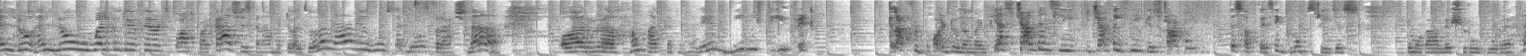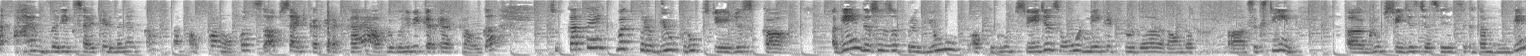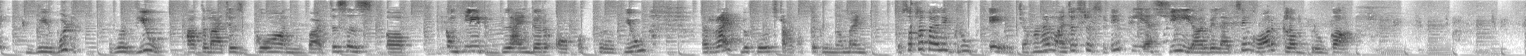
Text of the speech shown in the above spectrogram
Hello hello welcome to your favourite spot podcast जिसका नाम है ट्वेल्थ होगा नाम योर होस्ट है दोस्त राशना। और हम बात करने वाले हैं मेरी favourite club football tournament yes champions league की चैंपियंस लीग की स्टार्टिंग इस हफ़्ते से ग्रुप स्टेजेस के मुकाबले शुरू हो रहे हैं। आई एम वेरी एक्साइटेड मैंने पॉपकॉर्न ऑफ़र सब सेट करके रखा है आप लोगों ने भी करके रखा होगा। सो करते हैं क्विक प्रिव्यू ग्रुप स्टेजेस का। Again, this is a preview of the group stages who would make it to the round of uh, 16. Group stages जैसे जैसे खत्म होंगे we would review how the matches go on but this is a complete blinder of a review right before start of the tournament तो सबसे पहले group A जहाँ है Manchester City PSG RB Leipzig और क्लब ब्रूगा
